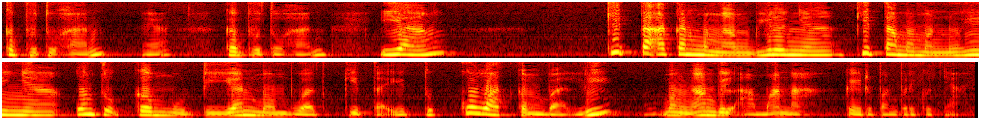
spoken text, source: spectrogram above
kebutuhan ya. Kebutuhan yang kita akan mengambilnya, kita memenuhinya untuk kemudian membuat kita itu kuat kembali mengambil amanah kehidupan berikutnya.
